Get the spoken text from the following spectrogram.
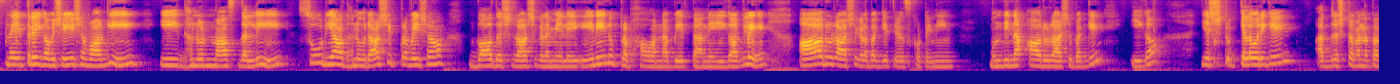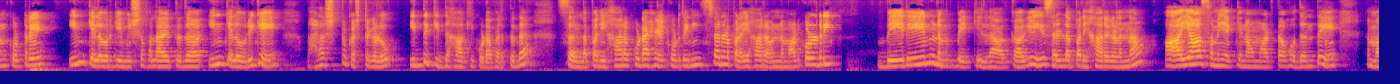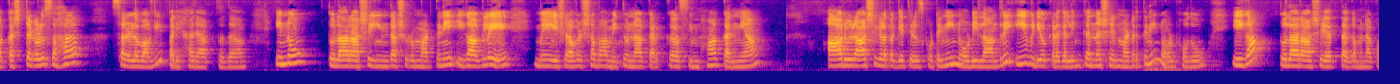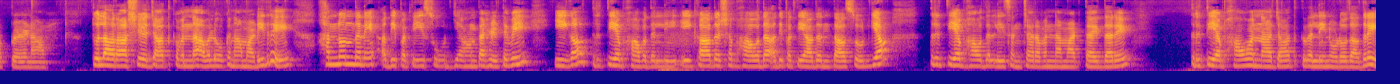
ಸ್ನೇಹಿತರೆ ವಿಶೇಷವಾಗಿ ಈ ಧನುರ್ಮಾಸದಲ್ಲಿ ಸೂರ್ಯ ಧನು ರಾಶಿ ಪ್ರವೇಶ, ದ್ವಾದಶ ರಾಶಿಗಳ ಮೇಲೆ ಏನೇನು ಪ್ರಭಾವವನ್ನು ಬೀರ್ತಾನೆ, ಈಗಾಗಲೇ ಆರು ರಾಶಿಗಳ ಬಗ್ಗೆ ತಿಳಿಸ್ಕೊಟ್ಟೀನಿ. ಮುಂದಿನ ಆರು ರಾಶಿ ಬಗ್ಗೆ ಈಗ ಎಷ್ಟು ಕೆಲವರಿಗೆ ಅದೃಷ್ಟವನ್ನು ತಂದುಕೊಟ್ರೆ ಇನ್ನು ಕೆಲವರಿಗೆ ಮಿಶ್ರಫಲ ಇರ್ತದೆ ಇನ್ನು ಕೆಲವರಿಗೆ ಬಹಳಷ್ಟು ಕಷ್ಟಗಳು ಇದ್ದಕ್ಕಿದ್ದ ಹಾಗೆ ಕೂಡ ಬರ್ತದೆ. ಸರಳ ಪರಿಹಾರ ಕೂಡ ಹೇಳ್ಕೊಡ್ತೀನಿ. ಸರಳ ಪರಿಹಾರವನ್ನು ಮಾಡ್ಕೊಳ್ರಿ. ಬೇರೇನು ನಮಗೆ ಬೇಕಿಲ್ಲ. ಅದಕ್ಕಾಗಿ ಸರಳ ಪರಿಹಾರಗಳನ್ನು ಆಯಾ ಸಮಯಕ್ಕೆ ನಾವು ಮಾಡ್ತಾ ಹೋದಂತೆ ನಮ್ಮ ಕಷ್ಟಗಳು ಸಹ ಸರಳವಾಗಿ ಪರಿಹಾರ ಆಗ್ತದೆ. ಇನ್ನು ತುಲಾರಾಶಿಯಿಂದ ಶುರು ಮಾಡ್ತೀನಿ. ಈಗಾಗಲೇ ಮೇಷ, ವೃಷಭ, ಮಿಥುನ, ಕರ್ಕ, ಸಿಂಹ, ಕನ್ಯಾ ಆರು ರಾಶಿಗಳ ಬಗ್ಗೆ ತಿಳಿಸ್ಕೊಟ್ಟಿನಿ. ನೋಡಿಲ್ಲ ಅಂದರೆ ಈ ವಿಡಿಯೋ ಕೆಳಗೆ ಲಿಂಕನ್ನು ಶೇರ್ ಮಾಡಿರ್ತೀನಿ. ನೋಡ್ಬೋದು. ಈಗ ತುಲಾರಾಶಿಯತ್ತ ಗಮನ ಕೊಟ್ಬಿಡೋಣ. ತುಲಾರಾಶಿಯ ಜಾತಕವನ್ನು ಅವಲೋಕನ ಮಾಡಿದರೆ ಹನ್ನೊಂದನೇ ಅಧಿಪತಿ ಸೂರ್ಯ ಅಂತ ಹೇಳ್ತೇವೆ. ಈಗ ತೃತೀಯ ಭಾವದಲ್ಲಿ ಏಕಾದಶ ಭಾವದ ಅಧಿಪತಿಯಾದಂಥ ಸೂರ್ಯ ತೃತೀಯ ಭಾವದಲ್ಲಿ ಸಂಚಾರವನ್ನು ಮಾಡ್ತಾ ಇದ್ದಾರೆ. ತೃತೀಯ ಭಾವವನ್ನು ಜಾತಕದಲ್ಲಿ ನೋಡೋದಾದರೆ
